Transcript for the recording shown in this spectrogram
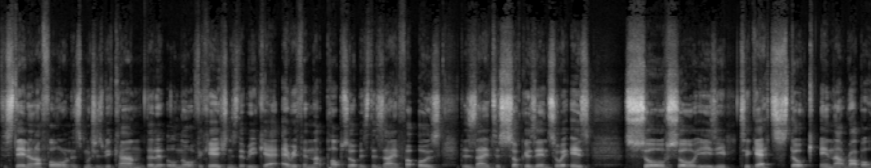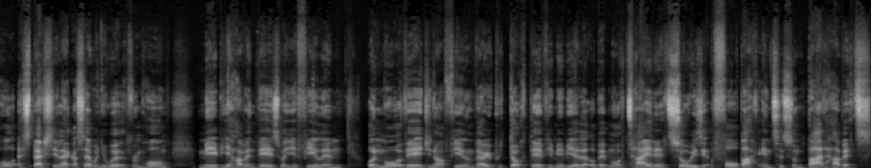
to staying on our phone as much as we can. The little notifications that we get, everything that pops up is designed for us, designed to suck us in. So it is so so easy to get stuck in that rabbit hole especially like i said when you're working from home maybe you're having days where you're feeling unmotivated you're not feeling very productive you may be a little bit more tired and it's so easy to fall back into some bad habits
